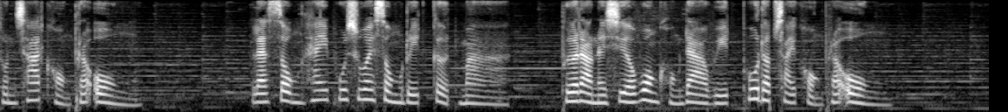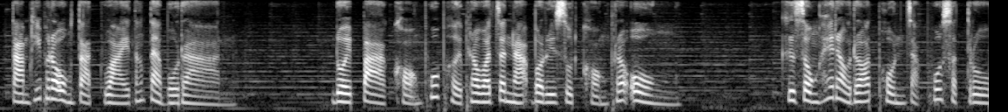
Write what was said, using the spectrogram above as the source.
ชนชาติของพระองค์ และทรงให้ผู้ช่วยทรงฤทธิ์เกิดมา เพื่อเราในเชื้อวงของดาวิดผู้รับใช้ของพระองค์ ตามที่พระองค์ตรัสไว้ตั้งแต่โบราณ โดยปากของผู้เผยพระวจนะบริสุทธิ์ของพระองค์ คือทรงให้เรารอดพ้นจากพวกศัตรู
